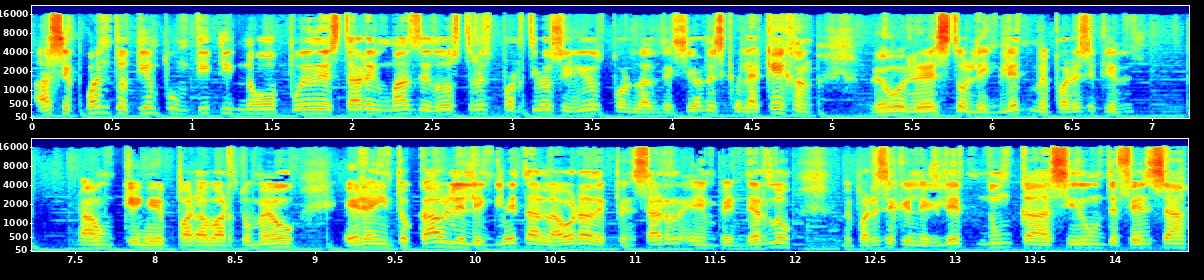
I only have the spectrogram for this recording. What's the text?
hace cuánto tiempo un Titi no puede estar en más de dos, tres partidos seguidos por las lesiones que le aquejan. Luego esto, Lenglet me parece que aunque para Bartomeu era intocable el Englet a la hora de pensar en venderlo, me parece que el Englet nunca ha sido un defensa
